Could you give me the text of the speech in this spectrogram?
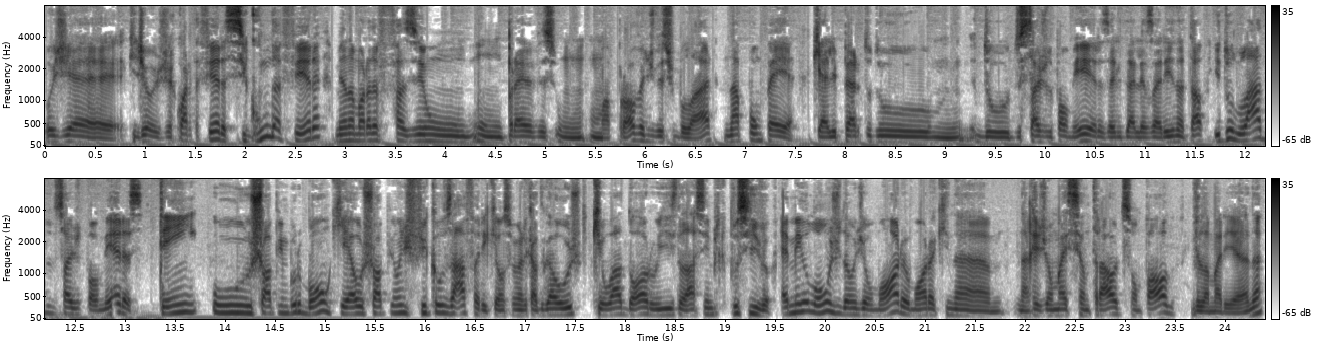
hoje é. Que dia é hoje? É quarta-feira? Segunda-feira, minha namorada foi fazer um, um pré um, uma prova de vestibular na Pompeia, que é ali perto do, do, do estádio do Palmeiras, ali da Lazarina e tal. E do lado do estádio do Palmeiras tem o Shopping Bourbon, que é o shopping onde fica o Zafari, que é um supermercado gaúcho, que eu adoro ir ir lá sempre que possível. É meio longe de onde eu moro, eu moro aqui na, na região mais central de São Paulo, Vila Mariana,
